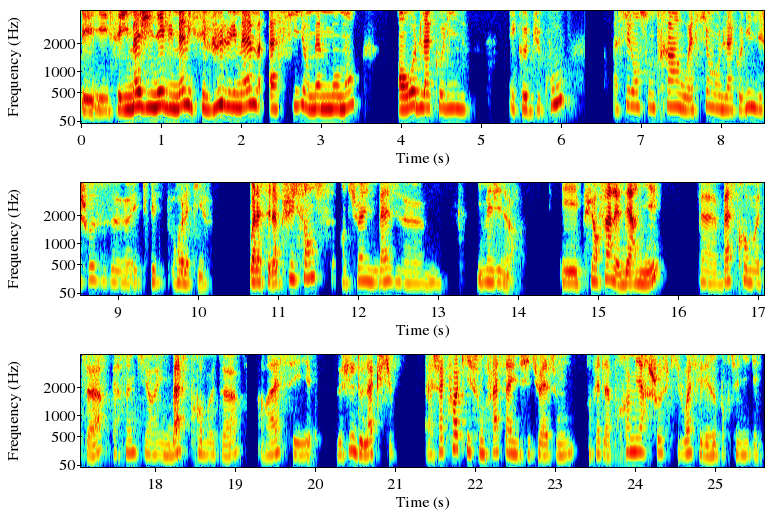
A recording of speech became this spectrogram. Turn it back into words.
et, il s'est imaginé lui-même, il s'est vu lui-même assis au même moment en haut de la colline. Et que du coup, assis dans son train ou assis en haut de la colline, les choses euh, étaient relatives. Voilà, c'est la puissance quand tu as une base euh, imagineur. Et puis enfin, le dernier, euh, base promoteur, personne qui aurait une base promoteur. Alors là, c'est le fil de l'action. à chaque fois qu'ils sont face à une situation, en fait, la première chose qu'ils voient, c'est les opportunités.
